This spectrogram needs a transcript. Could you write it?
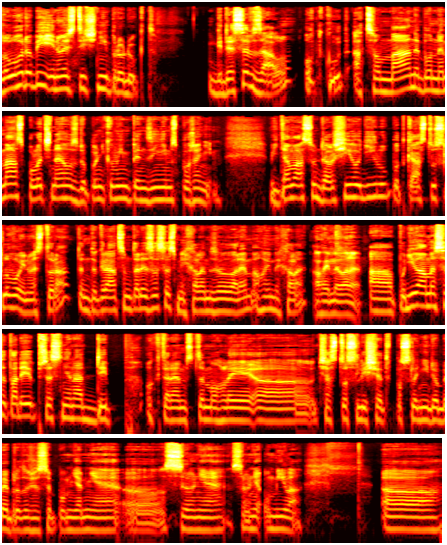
Dlouhodobý investiční produkt. Kde se vzal, odkud a co má nebo nemá společného s doplňkovým penzijním spořením. Vítám vás u dalšího dílu podcastu Slovo investora. Tentokrát jsem tady zase s Michalem Zilvarem. Ahoj Michale. Ahoj Milane. A podíváme se tady přesně na DIP, o kterém jste mohli uh, často slyšet v poslední době, protože se poměrně uh, silně, silně omílá. Uh,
